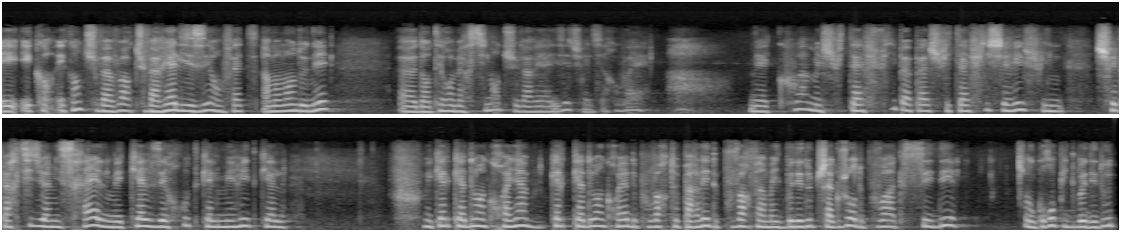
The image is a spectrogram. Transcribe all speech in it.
et, et, quand, et quand tu vas voir, tu vas réaliser, en fait, à un moment donné, euh, dans tes remerciements, tu vas réaliser, tu vas dire, ouais, mais quoi, mais je suis ta fille, papa, je suis ta fille chérie, je, suis je fais partie du Ham Israël, mais quel zéro, quel mérite, quel... mais quel cadeau incroyable, quel cadeau incroyable de pouvoir te parler, de pouvoir faire Maïd doutes chaque jour, de pouvoir accéder au groupe Hitbo des de,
